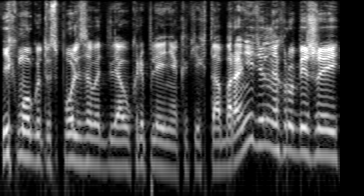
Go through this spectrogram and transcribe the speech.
Их могут использовать для укрепления каких-то оборонительных рубежей,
